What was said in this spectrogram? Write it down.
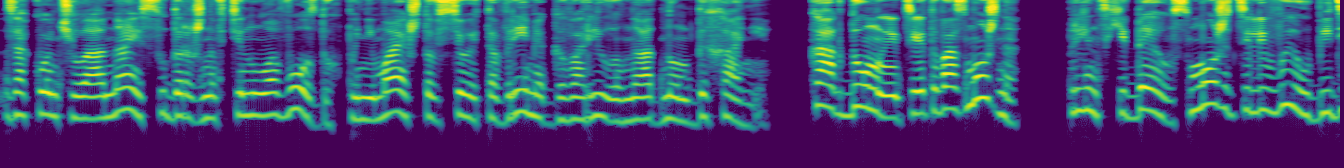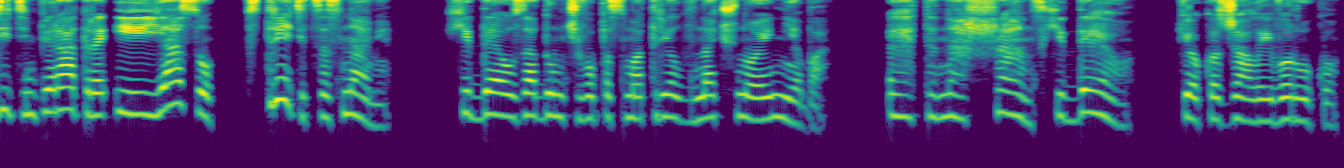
Закончила она и судорожно втянула воздух, понимая, что все это время говорила на одном дыхании. «Как думаете, это возможно? Принц Хидео, сможете ли вы убедить императора Иясу встретиться с нами?» Хидео задумчиво посмотрел в ночное небо. «Это наш шанс, Хидео!» Кёко сжала его руку.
